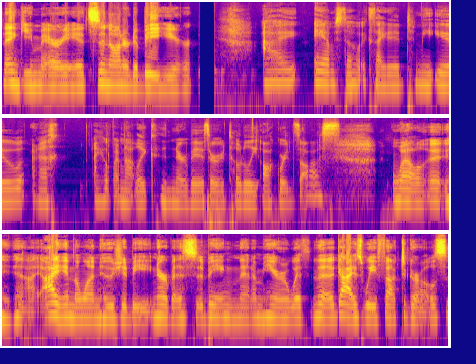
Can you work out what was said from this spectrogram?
Thank you, Mary. It's an honor to be here. I am so excited to meet you. Uh, I hope I'm not like nervous or totally awkward sauce. Well, uh, I, I am the one who should be nervous, being that I'm here with the guys we fucked girls.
